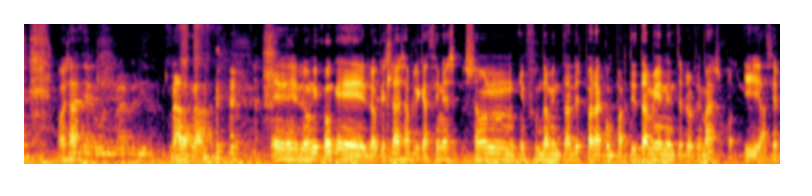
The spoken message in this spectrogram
vamos a- Gracias, Rubén, por haber venido. Nada, nada. Eh, lo único que lo que es las aplicaciones son fundamentales para compartir también entre los demás y hacer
